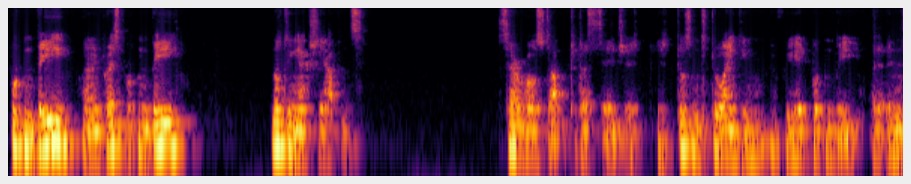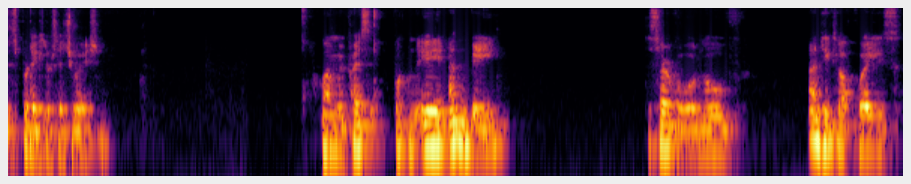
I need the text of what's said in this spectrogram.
button B, when we press button B, nothing actually happens. Servo stopped at that stage. It, it doesn't do anything if we hit button B uh, in this particular situation. When we press button A and B, the servo will move anti-clockwise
